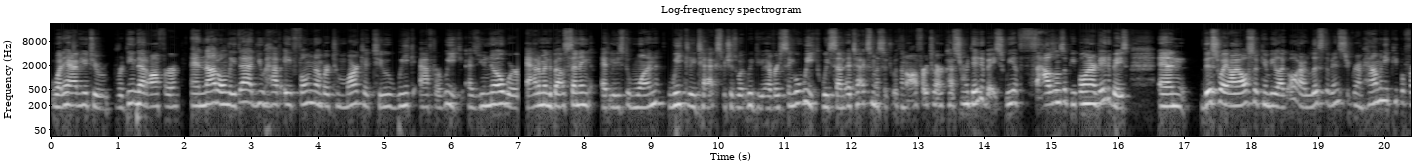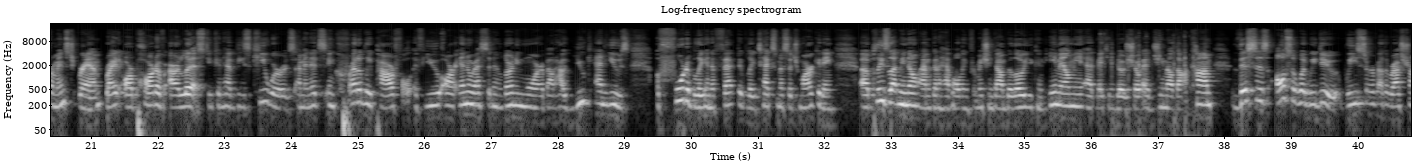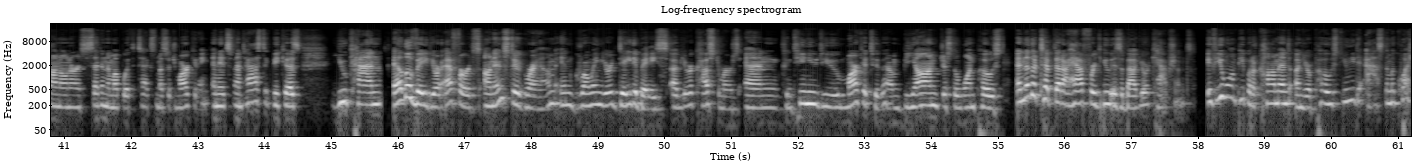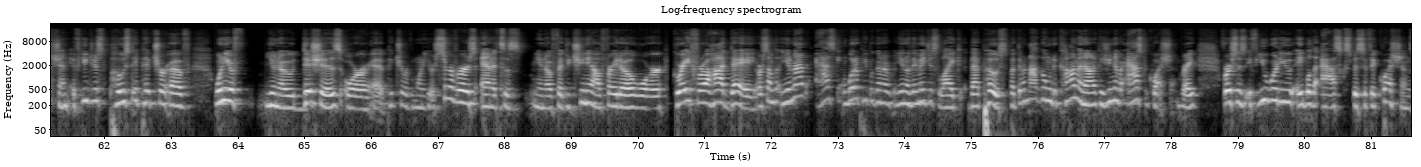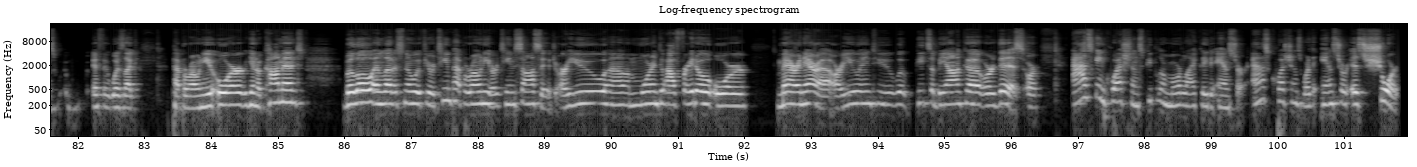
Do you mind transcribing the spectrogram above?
what have you to redeem that offer. And not only that, you have a phone number to market to week after week. As you know, we're adamant about sending at least one weekly text, which is what we do every single week. We send a text message with an offer to our customer database. We have thousands of people in our database and this way, I also can be like, oh, our list of Instagram, how many people from Instagram, right, are part of our list? You can have these keywords. I mean, it's incredibly powerful. If you are interested in learning more about how you can use affordably and effectively text message marketing, uh, please let me know. I'm going to have all the information down below. You can email me at makingdoughshow at gmail.com. This is also what we do. We serve other restaurant owners, setting them up with text message marketing. And it's fantastic because you can elevate your efforts on Instagram in growing your database of your customers and continue to market to them beyond just the one post. Another tip that I have for you is about your captions. If you want people to comment on your post, you need to ask them a question. If you just post a picture of one of your you know, dishes or a picture of one of your servers and it says, you know, fettuccine alfredo or great for a hot day or something. You're not asking, what are people going to, you know, they may just like that post, but they're not going to comment on it because you never asked a question, right? Versus if you were to able to ask specific questions, if it was like pepperoni or, you know, comment, below and let us know if you're a team pepperoni or team sausage. Are you um, more into Alfredo or marinara? Are you into pizza bianca or this? Or asking questions, people are more likely to answer. Ask questions where the answer is short.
